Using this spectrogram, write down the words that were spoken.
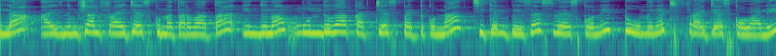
ఇలా ఐదు నిమిషాలు ఫ్రై చేసుకున్న తర్వాత ఇందులో ముందుగా కట్ చేసి పెట్టుకున్న చికెన్ పీసెస్ వేసుకొని టూ మినిట్స్ ఫ్రై చేసుకోవాలి.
